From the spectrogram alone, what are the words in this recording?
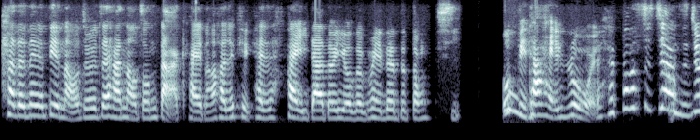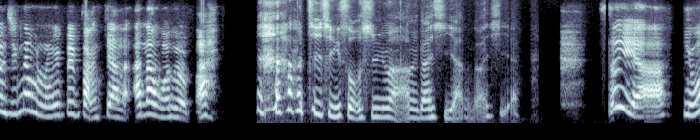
他的那个电脑就会在他脑中打开，然后他就可以开始害一大堆有的没的的东西。我比他还弱诶，他光是这样子就已经那么容易被绑架了啊！那我怎么办？剧情所需嘛，没关系啊，没关系啊。所以啊，你问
